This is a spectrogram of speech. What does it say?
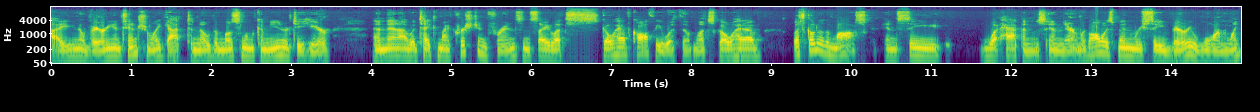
I you know very intentionally got to know the Muslim community here, and then I would take my Christian friends and say, let's go have coffee with them. Let's go have let's go to the mosque and see what happens in there. And we've always been received very warmly.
